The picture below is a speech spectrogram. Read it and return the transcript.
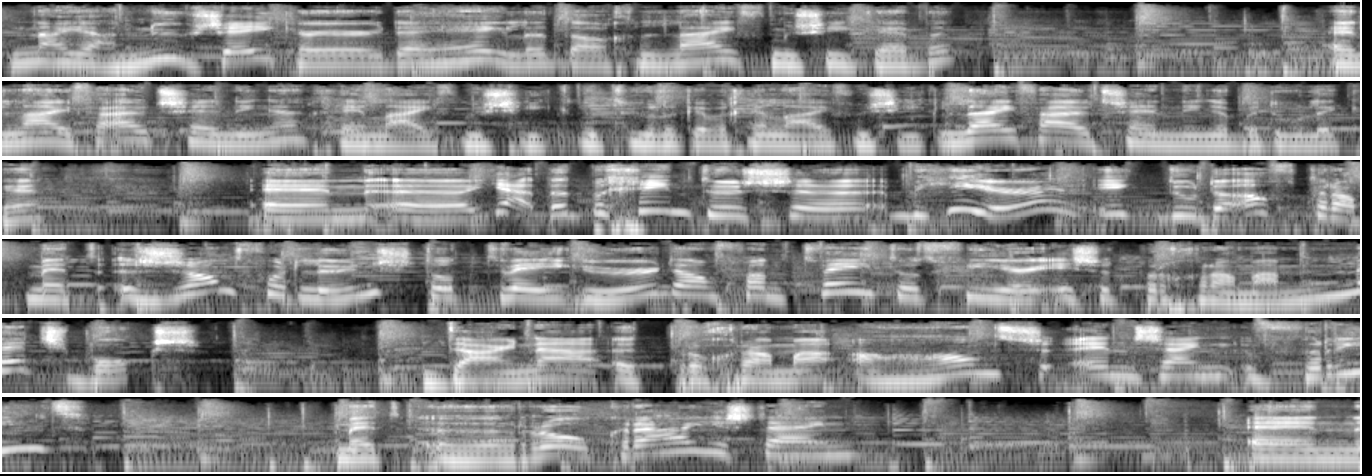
nou ja, nu zeker de hele dag live muziek hebben. En live uitzendingen. Geen live muziek, natuurlijk hebben we geen live muziek. Live uitzendingen bedoel ik, hè. En ja, dat begint dus hier. Ik doe de aftrap met Zandvoort Lunch tot twee uur. Dan van twee tot vier is het programma Matchbox. Daarna het programma Hans en zijn vriend met uh, Ro Kraaienstein. En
